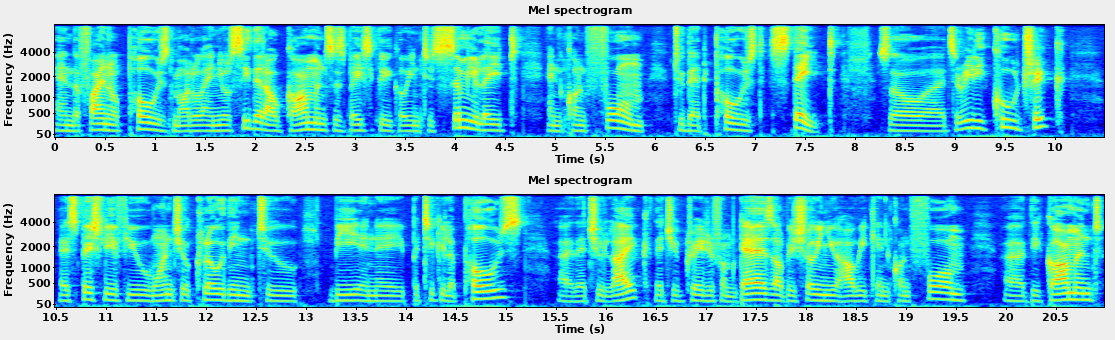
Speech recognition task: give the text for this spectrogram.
and the final posed model and you'll see that our garments is basically going to simulate and conform to that posed state. So uh, it's a really cool trick especially if you want your clothing to be in a particular pose uh, that you like that you created from Daz. I'll be showing you how we can conform uh, the garment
